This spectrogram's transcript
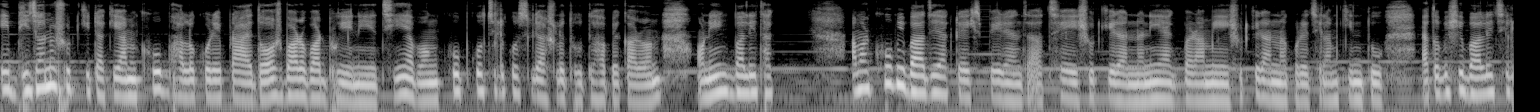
এই ভিজানো শুটকিটাকে আমি খুব ভালো করে প্রায় দশ বারো বার ধুয়ে নিয়েছি এবং খুব কচলে কচলে আসলে ধুতে হবে কারণ অনেক বালি থাকে। আমার খুবই বাজে একটা এক্সপিরিয়েন্স আছে এই শুটকি রান্না নিয়ে। একবার আমি এই শুটকি রান্না করেছিলাম, কিন্তু এত বেশি বালি ছিল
